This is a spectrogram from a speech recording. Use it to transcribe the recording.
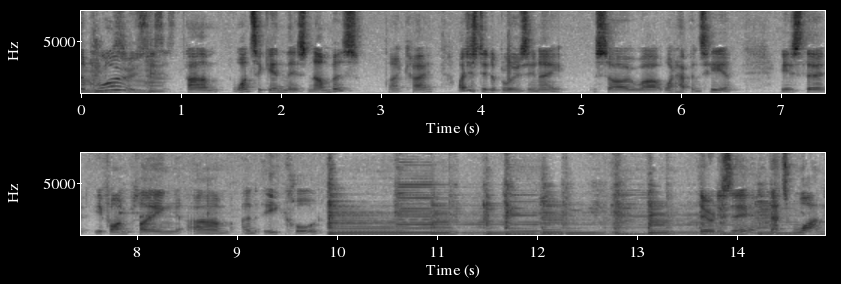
a blues. Is um, once again. There's numbers. Okay, I just did a blues in E. So uh, what happens here is that if I'm playing um, an E chord, there it is. There. That's one.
